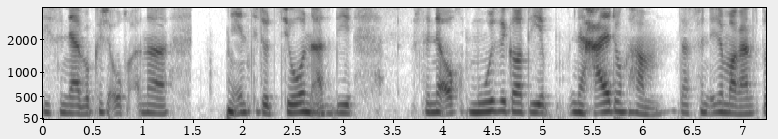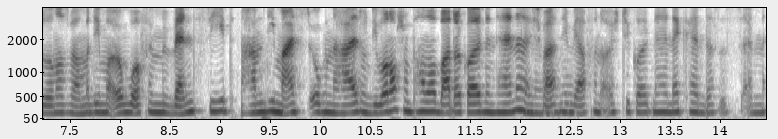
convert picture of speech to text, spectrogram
die sind ja wirklich auch eine, eine Institution, also die sind ja auch Musiker, die eine Haltung haben. Das finde ich immer ganz besonders, wenn man die mal irgendwo auf einem Event sieht, haben die meist irgendeine Haltung. Die waren auch schon ein paar Mal bei der Goldenen Henne. Genau. Ich weiß nicht, wer von euch die Goldene Henne kennt. Das ist ein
